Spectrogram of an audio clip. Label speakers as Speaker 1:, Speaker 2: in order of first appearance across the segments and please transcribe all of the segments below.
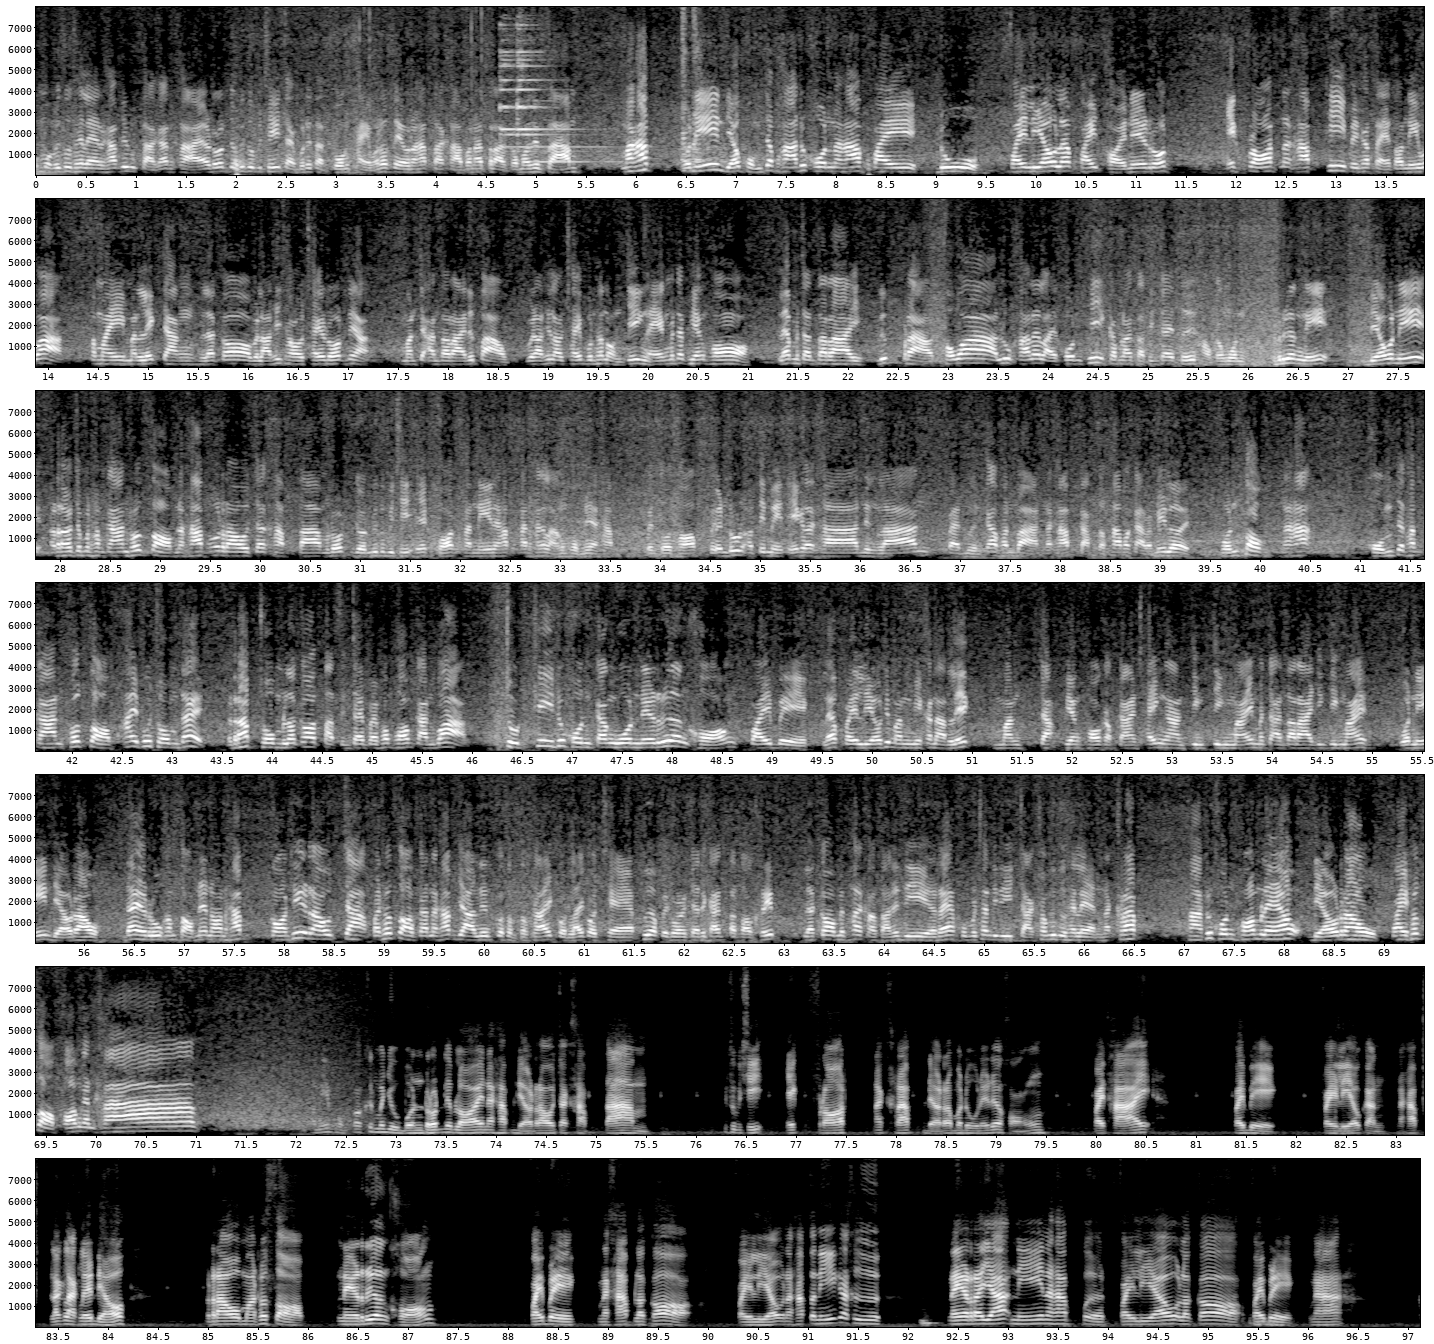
Speaker 1: ผมหมวดวิสุทธิ์ไทยแลนด์ครับที่ปรึกษาการขายรถยนต์วิสุทธิ์จากบริษัทกวงไข่มอเตอร์เซลนะครับสาขาบรรณาตราดกม13 มาครับ วันนี้เดี๋ยวผมจะพาทุกคนนะครับ ไปดูไฟเลี้ยวและไฟถอยในรถ X f r o s t นะครับ ที่เป็นกระแสตอนนี้ว่าทำไมมันเล็กจัง แล้วก็เวลาที่เราใช้รถเนี่ยมันจะอันตรายหรือเปล่า เวลาที่เราใช้บนถนนจริงแสงมันจะเพียงพอ และมันจะอันตรายหรือเปล่า เพราะว่าลูกค้าหลาย ๆ คนที่กำลังตัดสินใจซื้อเขากังวลเรื่องนี้ เดี๋ยววันนี้เราจะมาทำการทดสอบนะครับ เราจะขับตามรถยนต์ Mitsubishi X-Force คันนี้นะครับ คันข้างหลังของผมเนี่ยครับ เป็นตัวท็อป เป็นรุ่น Ultimate X ราคา1 8 9 0 0 0บาทนะครับ กับสภาพอากาศแบบนี้เลย ฝนตกนะฮะ ผมจะทำการทดสอบให้ผู้ชมได้รับชมแล้วก็ตัดสินใจไปพร้อม ๆ กันว่า จุดที่ทุกคนกังวลในเรื่องของไฟเบรกและไฟเลี้ยวที่มันมีขนาดเล็ก มันจะเพียงพอกับการใช้งานจริงๆไหมมันจะอันตรายจริงๆไหม วันนี้เดี๋ยวเราได้รู้คำตอบแน่นอนครับ ก่อนที่เราจะไปทดสอบกันนะครับ อย่าลืมกด subscribe กดไลค์กดแชร์เพื่อเป็นกำลังใจในการตัดต่อคลิป และก็ไม่พลาดข่าวสารดีๆและโปรโมชั่นดีๆจากช่องวิทูไทยแลนด์นะครับหากทุกคนพร้อมแล้ว เดี๋ยวเราไปทดสอบพร้อมกันครับตอนนี้ผมก็ขึ้นมาอยู่บนรถเรียบร้อยนะครับ เดี๋ยวเราจะขับตาม Mitsubishi X f r o s t นะครับ เดี๋ยวเรามาดูในเรื่องของไฟท้าย ไฟเบรกไฟเลี้ยวกันนะครับ หลักๆเลยเดี๋ยว เรามาทดสอบในเรื่องของไฟเบรกนะครับ แล้วก็ไฟเลี้ยวนะครับ ตอนนี้ก็คือในระยะนี้นะครับ เปิดไฟเลี้ยวแล้วก็ไฟเบรกนะฮะ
